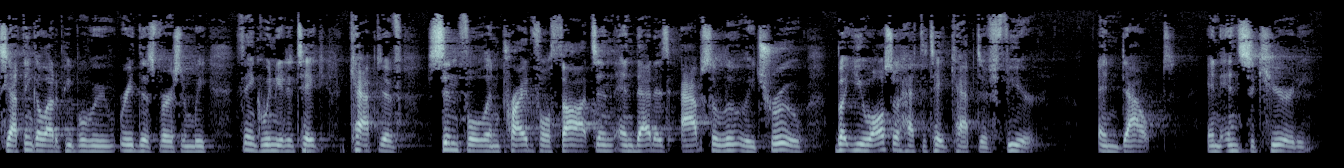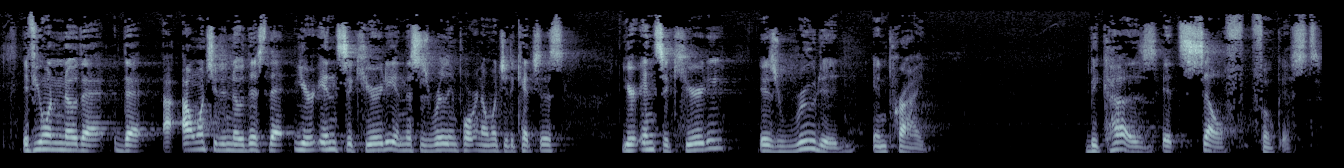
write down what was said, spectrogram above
See, I think a lot of people we read this verse and we think we need to take captive sinful and prideful thoughts, and, and that is absolutely true. But you also have to take captive fear and doubt and insecurity. If you want to know that, that I want you to know this that your insecurity, and this is really important, I want you to catch this. Your insecurity is rooted in pride because it's self focused.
